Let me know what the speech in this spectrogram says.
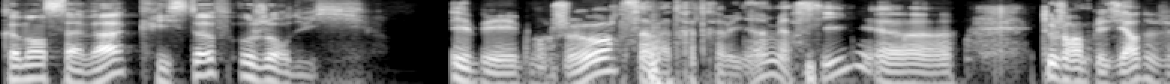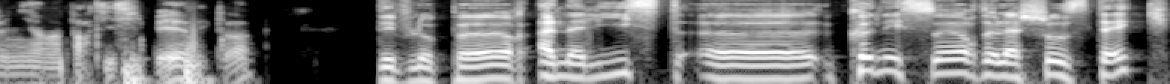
Comment ça va, Christophe, aujourd'hui? Eh bien, bonjour, ça va très très bien, merci. toujours un plaisir de venir participer avec toi développeur, analyste, euh, connaisseur de la chose tech.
